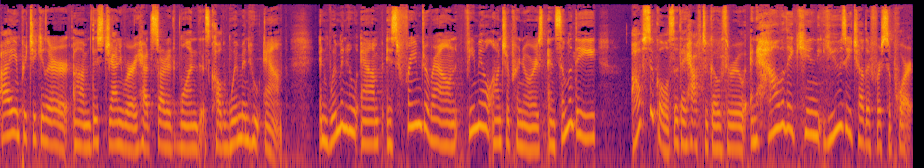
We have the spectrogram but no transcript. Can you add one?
I, in particular, um, this January had started one that's called Women Who Amp. And Women Who Amp is framed around female entrepreneurs and some of the obstacles that they have to go through and how they can use each other for support.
